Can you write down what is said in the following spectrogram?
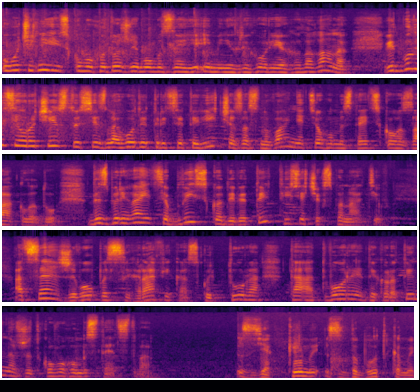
У Чернігівському художньому музеї імені Григорія Галагана відбулися урочистості з нагоди 30-річчя заснування цього мистецького закладу, де зберігається близько 9 тисяч експонатів. А це живопис, графіка, скульптура та твори декоративно-вжиткового мистецтва. З якими здобутками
